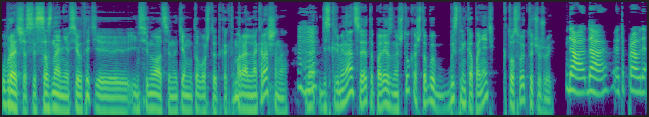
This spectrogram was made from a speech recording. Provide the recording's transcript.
убрать сейчас из сознания все вот эти инсинуации на тему того, что это как-то морально окрашено, угу. да, дискриминация — это полезная штука, чтобы быстренько понять, кто свой, кто чужой. Да, да, это правда.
